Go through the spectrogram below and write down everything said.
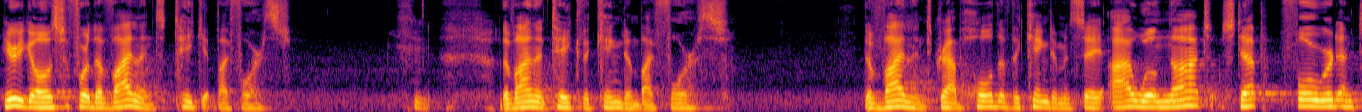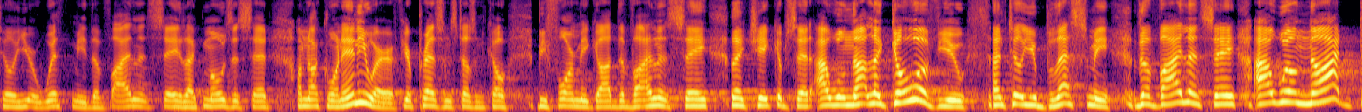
Here he goes, for the violent take it by force. the violent take the kingdom by force. The violent grab hold of the kingdom and say, I will not step forward until you're with me. The violent say, like Moses said, I'm not going anywhere if your presence doesn't go before me, God. The violent say, like Jacob said, I will not let go of you until you bless me. The violent say, I will not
